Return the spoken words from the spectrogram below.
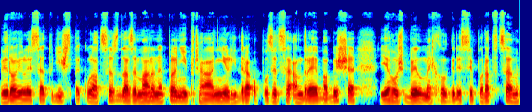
Vyrojily se tudíž spekulace, zda Zeman neplní přání lídra opozice Andreje Babiše, jehož byl Michl kdysi poradcem,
